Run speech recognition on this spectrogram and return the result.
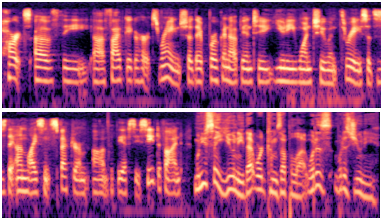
parts of the uh, 5 gigahertz range. So they're broken up into Uni 1, 2, and 3. So this is the unlicensed spectrum uh, that the FCC defined. When you say Uni, that word comes up a lot. What is what is Uni?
